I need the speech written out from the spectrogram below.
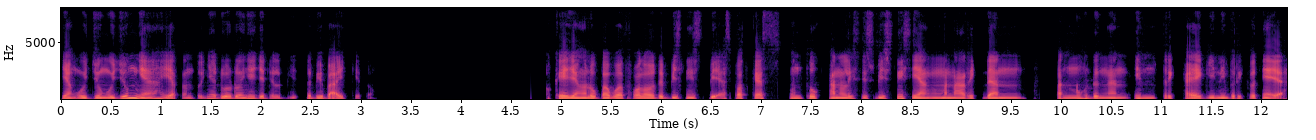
yang ujung-ujungnya ya tentunya dua-duanya jadi lebih lebih baik gitu. Oke, jangan lupa buat follow The Business BS Podcast untuk analisis bisnis yang menarik dan penuh dengan intrik kayak gini berikutnya ya.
